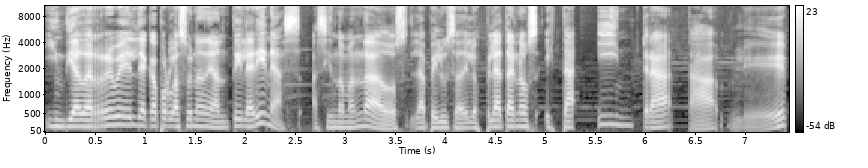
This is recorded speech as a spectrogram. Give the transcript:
Indiada Rebelde, acá por la zona de Antel Arenas, haciendo mandados. La pelusa de los plátanos está intratable.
